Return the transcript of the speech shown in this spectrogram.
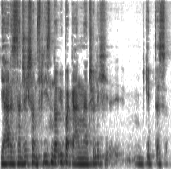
Ja, das ist natürlich so ein fließender Übergang. Natürlich äh, gibt es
